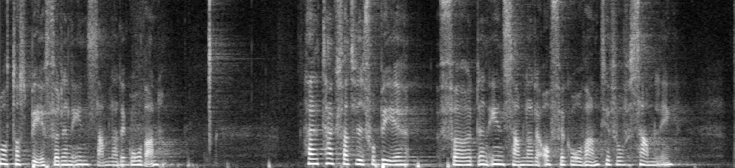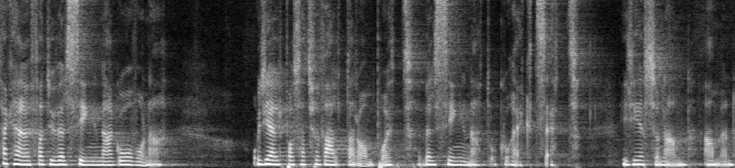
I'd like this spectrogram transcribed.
Låt oss be för den insamlade gåvan. Herre, tack för att vi får be för den insamlade offergåvan till vår församling. Tack Herre för att du välsignar gåvorna och hjälp oss att förvalta dem på ett välsignat och korrekt sätt. I Jesu namn. Amen.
